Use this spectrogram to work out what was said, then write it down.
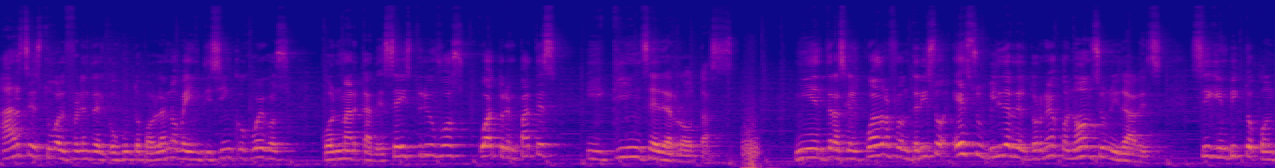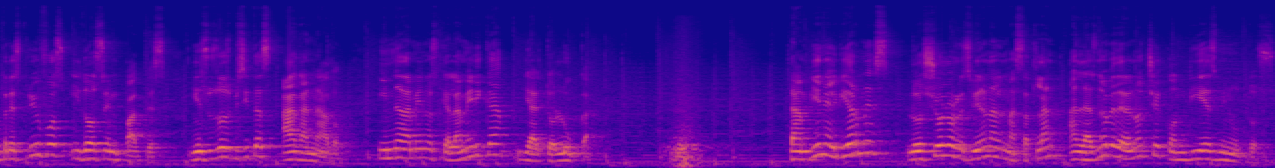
Arce estuvo al frente del conjunto poblano 25 juegos, con marca de 6 triunfos, 4 empates y 15 derrotas. Mientras que el cuadro fronterizo es sublíder del torneo con 11 unidades. Sigue invicto con 3 triunfos y 2 empates, y en sus dos visitas ha ganado, y nada menos que al América y al Toluca. También el viernes, los Cholos recibirán al Mazatlán a las 9 de la noche con 10 minutos.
